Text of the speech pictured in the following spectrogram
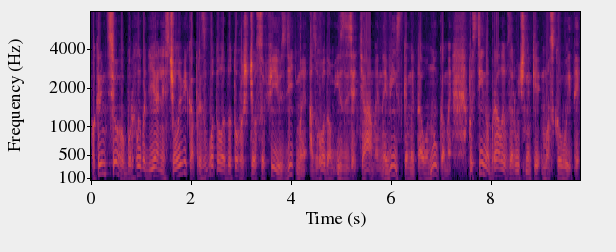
Окрім цього, бурхлива діяльність чоловіка призводила до того, що Софію з дітьми, а згодом із зятями, невістками та онуками постійно брали в заручники московити,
